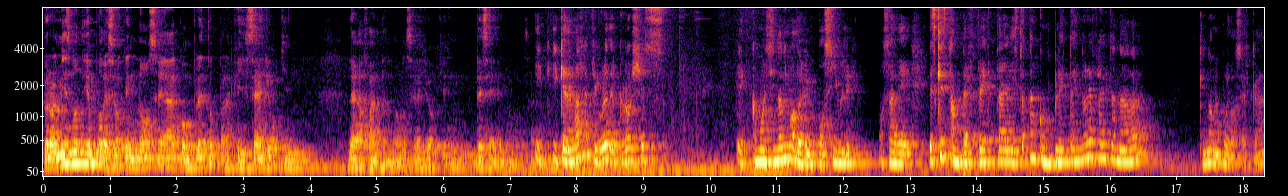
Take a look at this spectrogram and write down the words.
pero al mismo tiempo deseo que no sea completo para que sea yo quien le haga falta, ¿no? Sea yo quien desee, ¿no? Y, y, que además la figura del crush es eh, como el sinónimo de lo imposible. O sea, de, es que es tan perfecta y está tan completa y no le falta nada que no me puedo acercar.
